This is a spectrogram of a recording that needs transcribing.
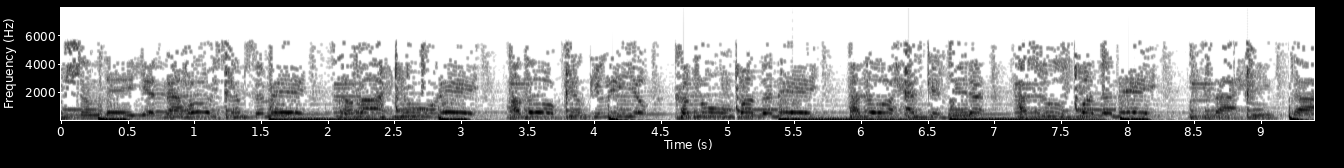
u shanleeya. Nahoy samsameey sabaax nuurey adoo kilkiliyo kalluun badaney adoo xadka jira xasuus badaney saaxiibtaa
